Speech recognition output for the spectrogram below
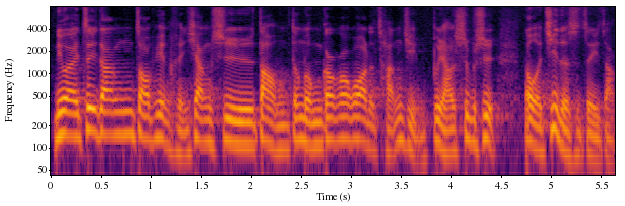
另外，这张照片很像是大红灯笼高高挂的场景，不晓得是不是？那我记得是这一张。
